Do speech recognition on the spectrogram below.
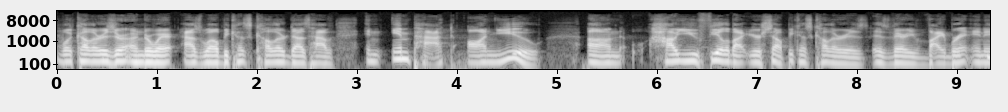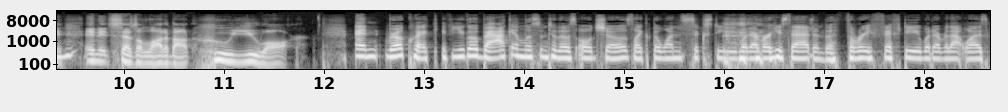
what color is your underwear as well because color does have an impact on you on how you feel about yourself because color is is very vibrant in it and it says a lot about who you are. and real quick, if you go back and listen to those old shows, like the 160 whatever he said and the 350 whatever that was,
